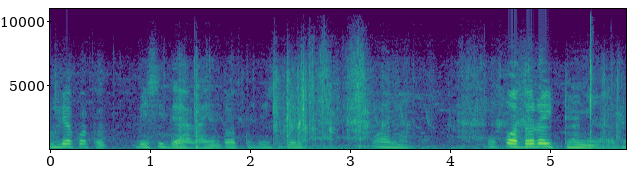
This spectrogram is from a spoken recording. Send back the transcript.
খুলে কত বেশি দেওয়া যায় অত বেশি দিন হয় না। ও কদরও একটুখানি হবে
